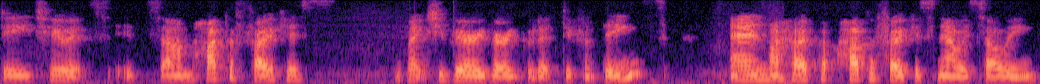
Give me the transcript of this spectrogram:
D too. It's it's um, hyper focus makes you very very good at different things, and my hyper hyper focus now is sewing.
